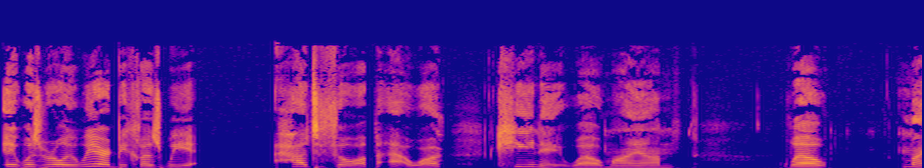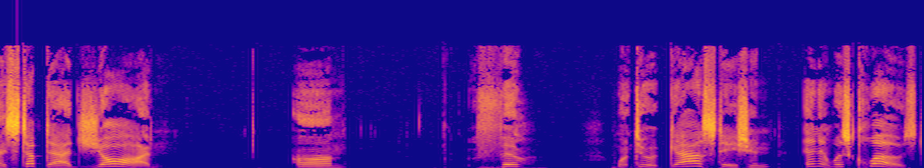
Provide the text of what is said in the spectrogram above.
it was really weird because we had to fill up our Waukene. Well, my um, well, my stepdad John um Phil went to a gas station and it was closed.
